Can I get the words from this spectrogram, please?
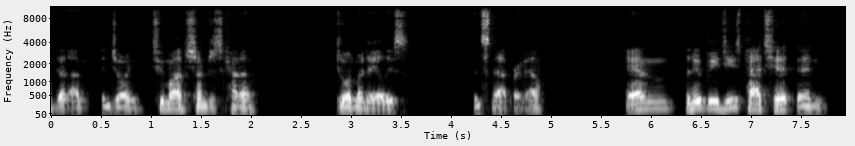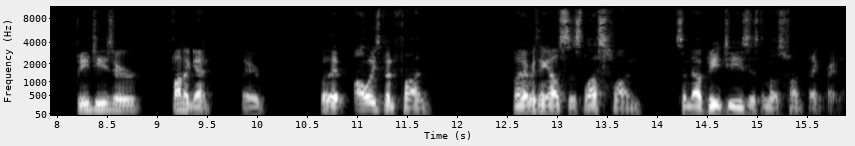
that I'm enjoying too much. I'm just kind of doing my dailies in Snap right now. And the new BGs patch hit, and BGs are fun again. They're well, they've always been fun, but everything else is less fun. So now BGs is the most fun thing right now.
